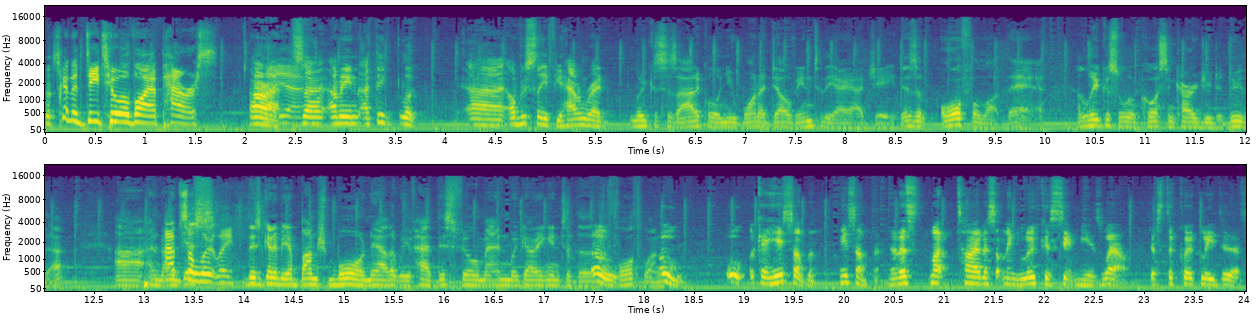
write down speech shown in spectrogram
It's going to detour via Paris. All right. yeah. So, I mean, I think, look, uh, obviously, if you haven't read Lucas's article and you want to delve into the ARG, there's an awful lot there. And Lucas will, of course, encourage you to do that. Uh, and I guess Absolutely. there's going to be a bunch more now that we've had this film and we're going into the, Oh, the fourth one. Oh, oh, okay. Here's something. Here's something. Now this might tie to something Lucas sent me as well. Just to quickly do this.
